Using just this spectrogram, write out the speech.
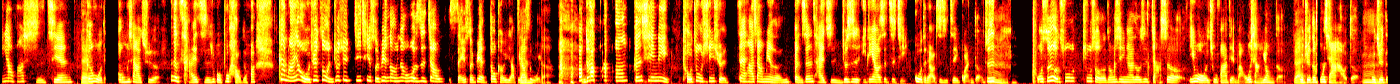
一定要花时间跟我的工下去了。那个材质如果不好的话，干嘛要我去做？你就去机器随便弄一弄，或者是叫谁随便都可以啊，不要是我的。你都要花工跟心力，投注心血在它上面了。你本身材质，你就是一定要是自己过得了自己这一关的，就是。嗯我所有出出手的东西，应该都是假设以我为出发点吧。我想用的，对，我觉得摸起来好的，嗯，我觉得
